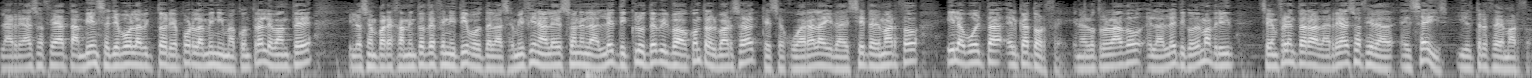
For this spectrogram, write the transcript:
La Real Sociedad también se llevó la victoria por la mínima contra Levante y los emparejamientos definitivos de las semifinales son el Athletic Club de Bilbao contra el Barça, que se jugará la ida el 7 de marzo y la vuelta el 14. En el otro lado, el Atlético de Madrid se enfrentará a la Real Sociedad el 6 y el 13 de marzo.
